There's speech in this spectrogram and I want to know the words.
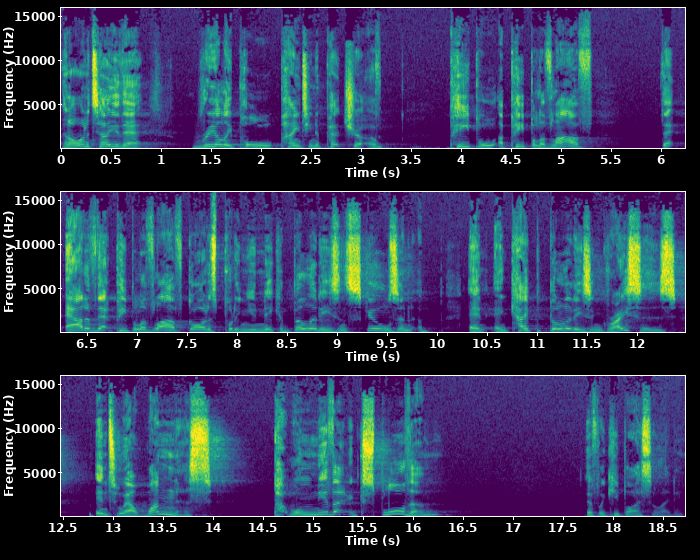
And I want to tell you that really, Paul painting a picture of people, a people of love, that out of that people of love, God is putting unique abilities and skills and, and, and capabilities and graces into our oneness, but we'll never explore them if we keep isolating.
